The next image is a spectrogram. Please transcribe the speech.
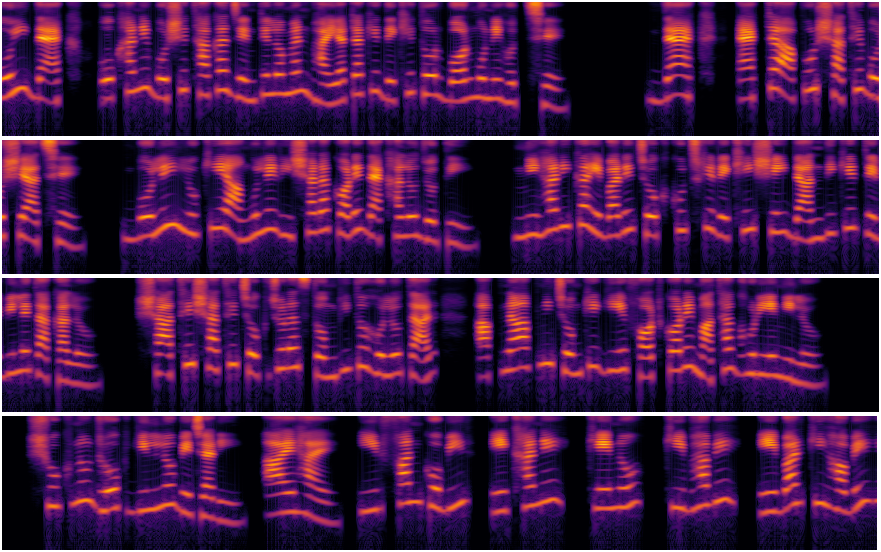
ওই দেখ, ওখানে বসে থাকা জেন্টেলম্যান ভাইয়াটাকে দেখে তোর বর মনে হচ্ছে। দেখ, একটা আপুর সাথে বসে আছে বলেই লুকিয়ে আঙুলের ইশারা করে দেখাল জ্যোতি। নিহারিকা এবারে চোখ কুচকে রেখেই সেই ডান দিকের টেবিলে তাকালো। সাথে সাথে চোখজোড়া স্তম্ভিত হলো তার, আপনা আপনি চমকে গিয়ে ফট করে মাথা ঘুরিয়ে নিল। শুকনো ঢোক গিলল বেচারি। আয় হায়, ইরফান কবির, এখানে? কেন? কীভাবে? এবার কি হবে?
